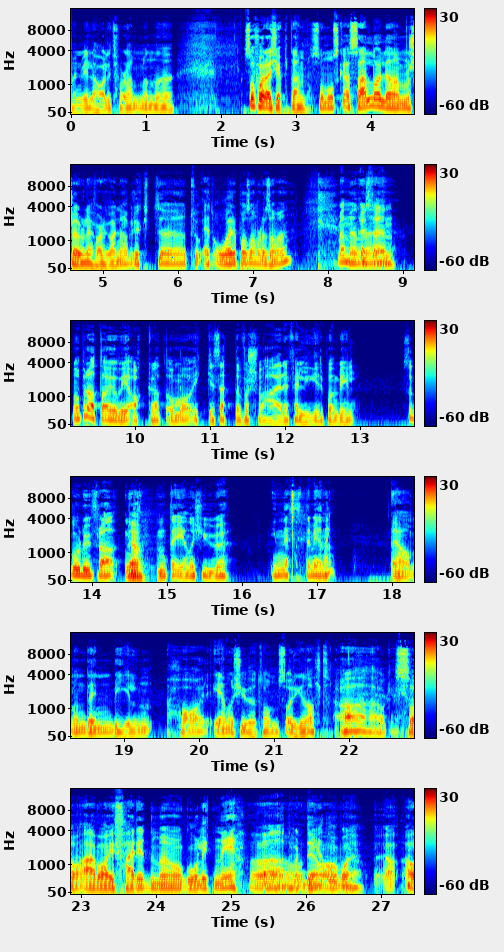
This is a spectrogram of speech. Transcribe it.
han ville ha litt for dem, men eh, så får jeg kjøpt dem. Så nå skal jeg selge alle de Chevrolet-felgene jeg har brukt eh, to, et år på å samle sammen. Men, Men, eh, Øystein, nå prata jo vi akkurat om å ikke sette for svære felger på en bil. Så går du fra 19 Ja. til 21 i neste mening. Ja, men den bilen har 21 toms originalt. Ah, okay. Så jeg var i ferd med å gå litt ned. Ja, det var og det var bare, ja, ja,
